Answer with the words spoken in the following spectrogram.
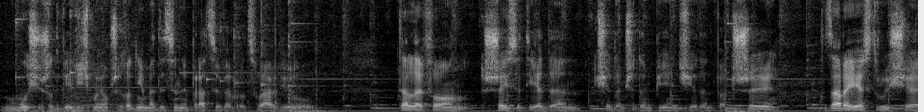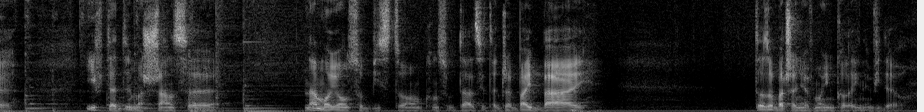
musisz odwiedzić moją przychodnię medycyny pracy we Wrocławiu. Telefon 601 775 123 Zarejestruj się i wtedy masz szansę na moją osobistą konsultację. Także bye bye. Do zobaczenia w moim kolejnym wideo.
